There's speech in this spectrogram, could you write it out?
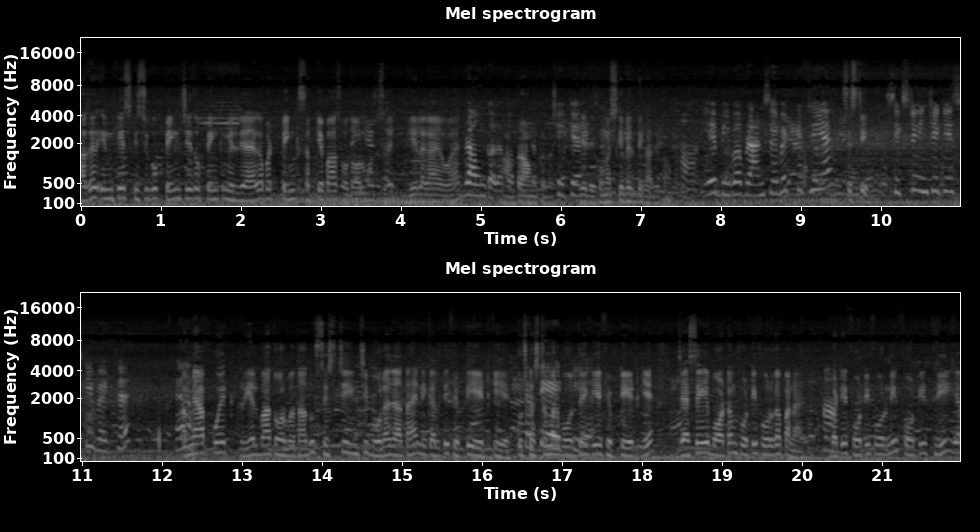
अगर इन केस किसी को पिंक चाहिए तो पिंक मिल जाएगा बट पिंक सबके पास होता है ऑलमोस्ट सिर्फ़ ये लगाया हुआ है। ब्राउन कलर हाँ का ब्राउन कलर ठीक है। ये देखो मैं इसकी विर्थ दिखा देता हूँ। हाँ ये बीवा ब्रांड से वेट कितनी है? सिक्सटी 60 इंची की इसकी है है। अब मैं आपको एक रियल बात और बता दूँ 60 इंची बोला जाता है निकलती 58 की है। कुछ कस्टमर बोलते हैं। कि ये 58 की है। जैसे ये बॉटम 44 का पना है हाँ। बट ये 44 नहीं 43 या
